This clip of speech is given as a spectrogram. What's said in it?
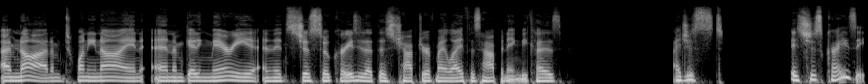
I'm not. I'm 29 and I'm getting married. And it's just so crazy that this chapter of my life is happening because I just, it's just crazy,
